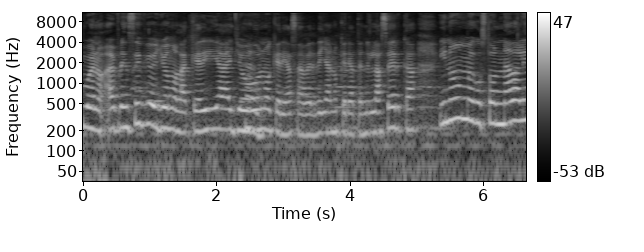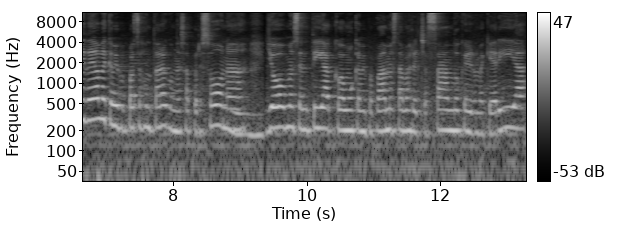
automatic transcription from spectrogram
Bueno, al principio yo no la quería, yo no quería saber de ella, no quería tenerla cerca y no me gustó nada la idea de que mi papá se juntara con esa persona. Mm. Yo me sentía como que mi papá me estaba rechazando, que él no me quería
